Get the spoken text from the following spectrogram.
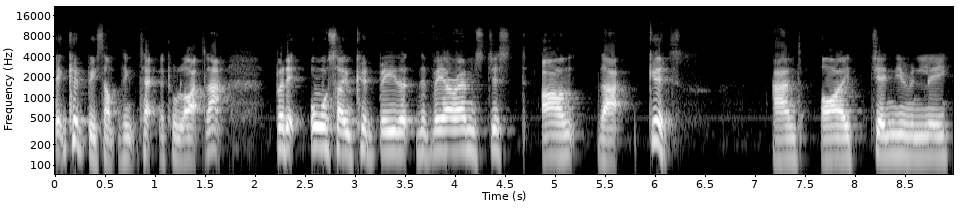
It could be something technical like that. But it also could be that the VRMs just aren't that good. And I genuinely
